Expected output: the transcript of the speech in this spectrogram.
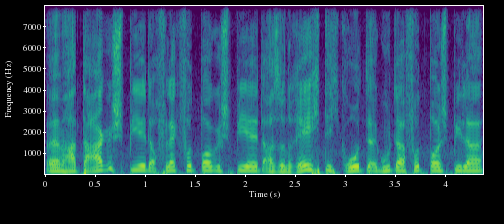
ähm, hat da gespielt, auch Flag Football gespielt. Also ein richtig guter, guter Footballspieler.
